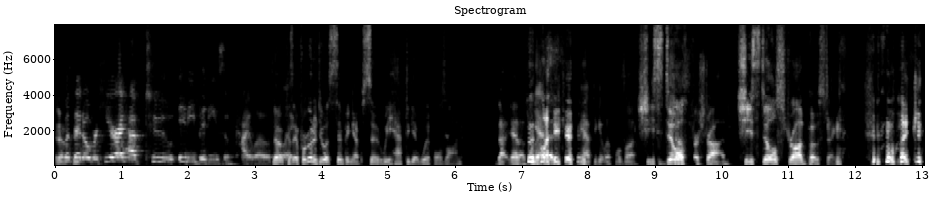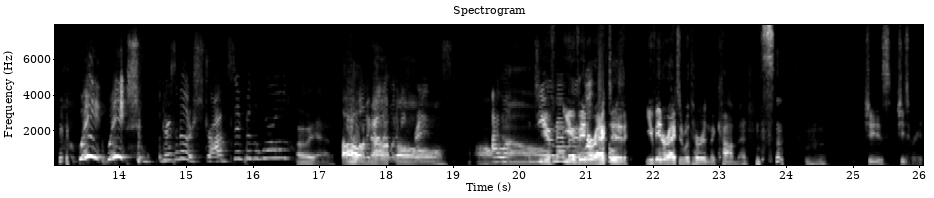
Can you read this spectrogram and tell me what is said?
You know, but be- then over here I have two itty bitties of Kylo. no, because like, if we're gonna do a simping episode, we have to get Wiffles on. That yeah, that's what yeah, it is. Like- we have to get Whiffles on. She's still Just for Strahd. she's still Strahd posting. like wait, wait, sh- there's another Strahd simp in the world. Oh yeah. Oh, Oh, my god, I want to be friends. Oh I no. want- do you you've, remember- you've well, interacted you've interacted with her in the comments. hmm she's she's great.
